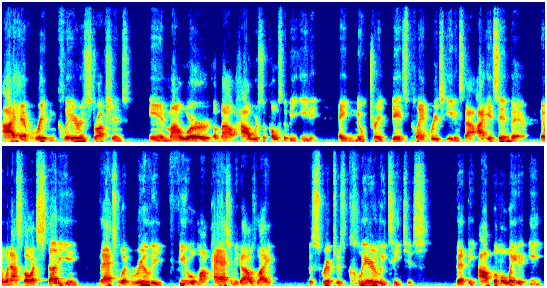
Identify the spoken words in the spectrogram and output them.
I have written clear instructions in my word about how we're supposed to be eating a nutrient dense, plant rich eating style. I, it's in there. And when I started studying, that's what really fueled my passion because I was like, the scriptures clearly teaches that the optimal way to eat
